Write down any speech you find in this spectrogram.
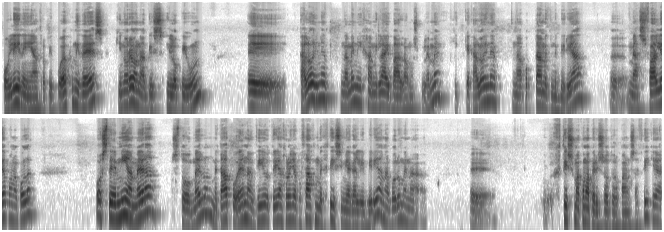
πολλοί είναι οι άνθρωποι που έχουν ιδέες και είναι ωραίο να τις υλοποιούν. Ε, καλό είναι να μένει χαμηλά η μπάλα όμως που λέμε και καλό είναι να αποκτάμε την εμπειρία ε, με ασφάλεια πάνω απ' όλα ώστε μία μέρα στο μέλλον, μετά από ένα, δύο, τρία χρόνια που θα έχουμε χτίσει μια καλή εμπειρία, να μπορούμε να ε, χτίσουμε ακόμα περισσότερο πάνω σε αυτή και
